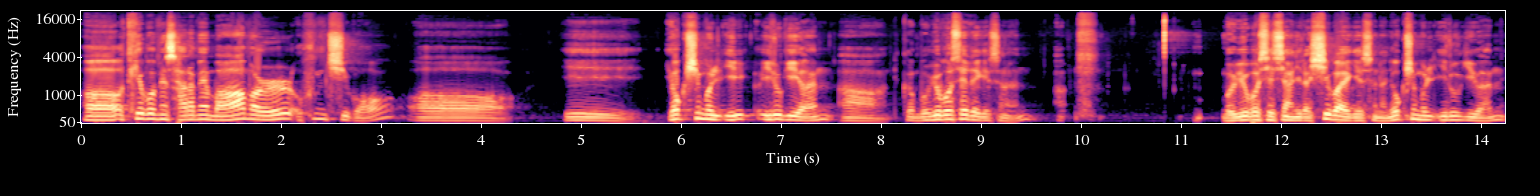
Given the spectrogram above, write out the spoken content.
어, 어떻게 보면 사람의 마음을 훔치고 어, 이 욕심을 이- 이루기 위한 아, 그 무비보셋에게서는 아, 무비보셋이 아니라 시바에게서는 욕심을 이루기 위한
